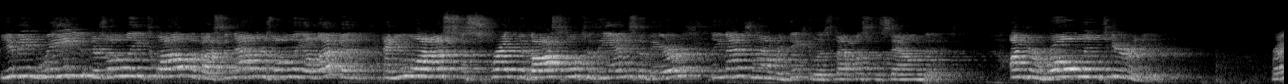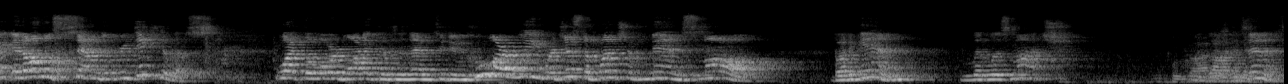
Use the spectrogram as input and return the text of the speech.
You mean we? There's only 12 of us, and now there's only 11, and you want us to spread the gospel to the ends of the earth? Imagine how ridiculous that must have sounded? Under Roman tyranny. Right? It almost sounded ridiculous what the Lord wanted them to do. Who are we? We're just a bunch of men, small. But again, little as much. God, God is in it.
